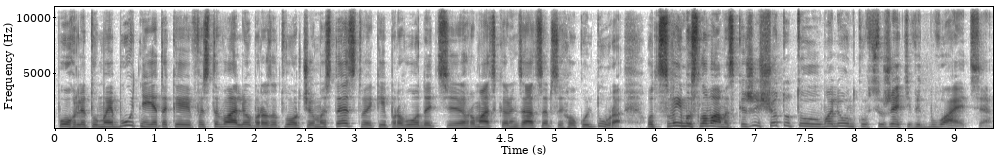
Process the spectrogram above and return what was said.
Погляд у майбутнє. Є такий фестиваль образотворчого мистецтва, який проводить е, громадська організація Психокультура. От своїми словами, скажи, що тут у малюнку в сюжеті відбувається?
